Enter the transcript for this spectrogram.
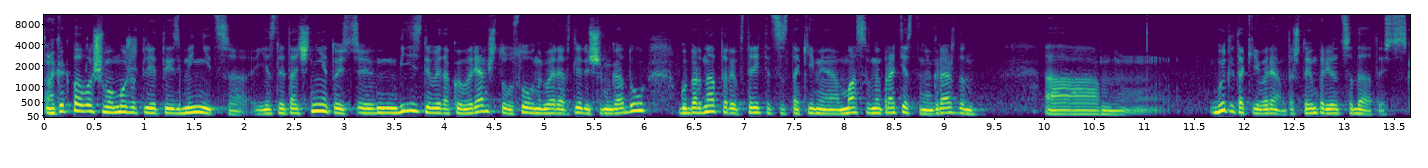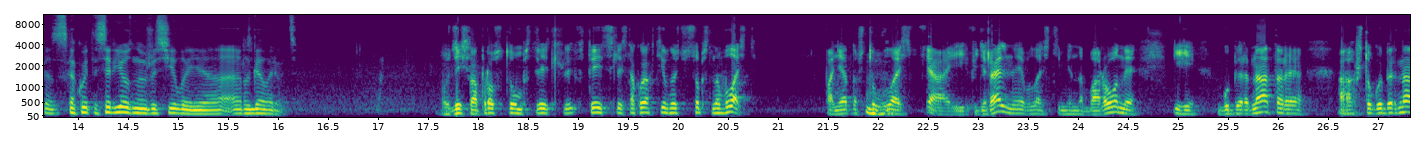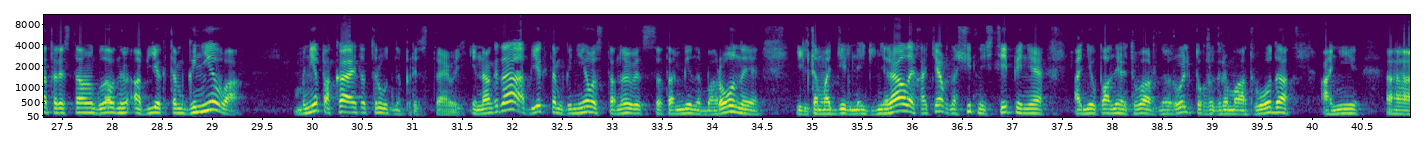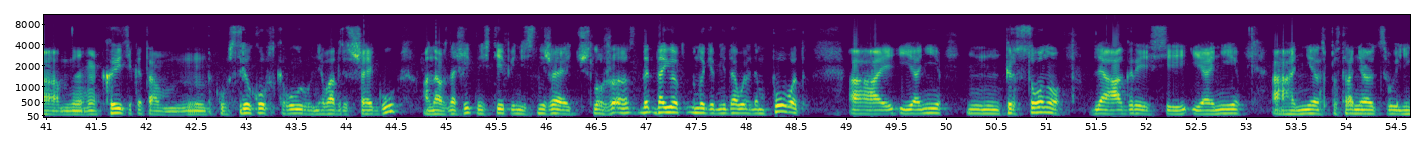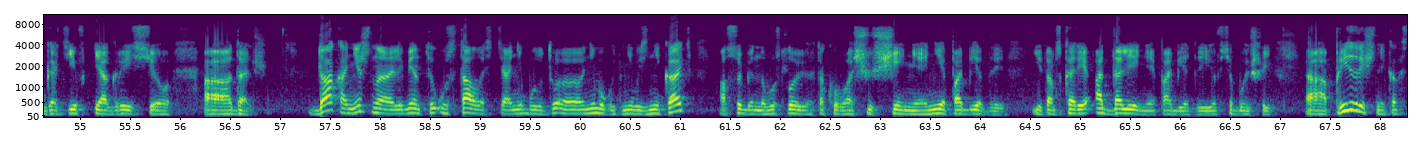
А как, по-вашему, может ли это измениться, если точнее? То есть, э, видите ли вы такой вариант, что, условно говоря, в следующем году губернаторы встретятся с такими массовыми протестами граждан? А, будут ли такие варианты, что им придется, да, то есть с какой-то серьезной уже силой э, разговаривать? Ну, здесь вопрос в том, встретились ли с такой активностью, собственно, власть. Понятно, что mm-hmm. власть вся, и федеральная власть, и Минобороны, и губернаторы, а что губернаторы станут главным объектом гнева, мне пока это трудно представить. Иногда объектом гнева становятся там Минобороны или там отдельные генералы, хотя в значительной степени они выполняют важную роль, тоже громоотвода. Они, э, критика там такого стрелковского уровня в адрес Шойгу, она в значительной степени снижает число, дает многим недовольным повод, э, и они э, персону для агрессии, и они э, не распространяют свой негатив и агрессию э, дальше. Да, конечно, элементы усталости они будут, э, не могут не возникать, особенно в условиях такого ощущения не победы и там скорее отдаления победы, ее все большей а, призрачной, как,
